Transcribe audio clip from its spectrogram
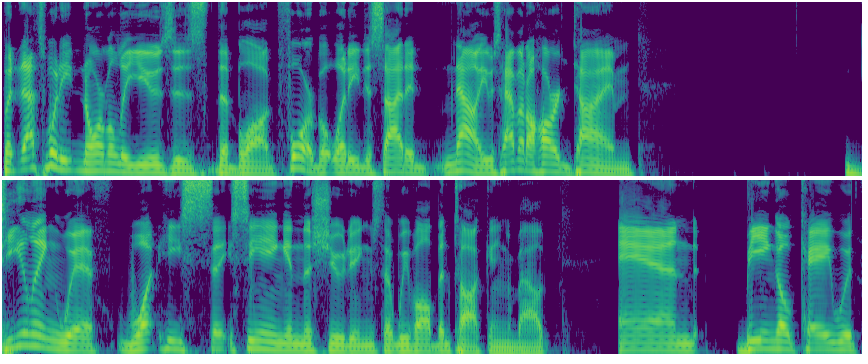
But that's what he normally uses the blog for. But what he decided now, he was having a hard time dealing with what he's seeing in the shootings that we've all been talking about and being okay with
